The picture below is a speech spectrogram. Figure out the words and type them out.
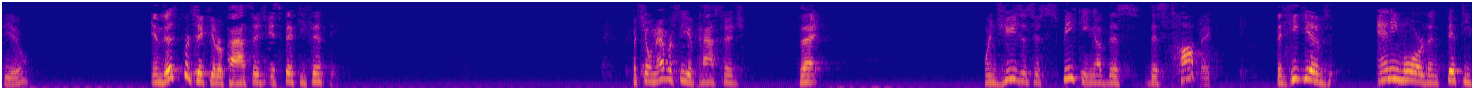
few? In this particular passage, it's 50 50. But you'll never see a passage that when Jesus is speaking of this, this topic, that he gives any more than 50%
